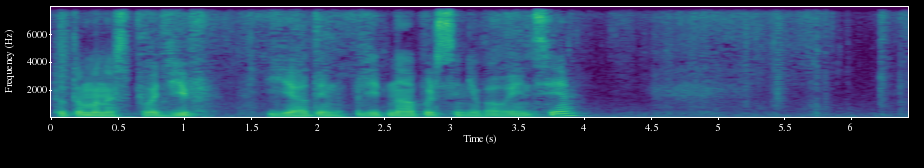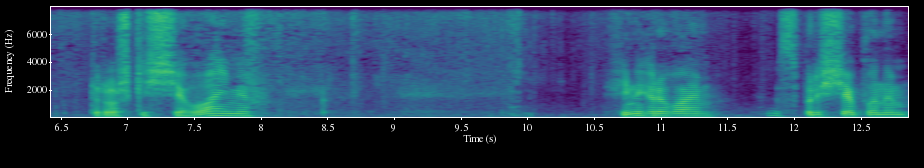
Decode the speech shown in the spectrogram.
Тут у мене з плодів є один плід на апельсині Валенція. Трошки ще лаймів. Фінгерлайм з прищепленим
